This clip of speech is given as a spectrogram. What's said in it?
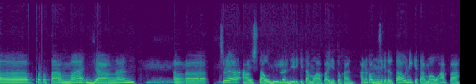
Eh, pertama jangan eh sebenarnya harus tahu dulu lah diri kita mau apa gitu kan. Karena kalau Hmm. misalnya kita tahu nih kita mau apa,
